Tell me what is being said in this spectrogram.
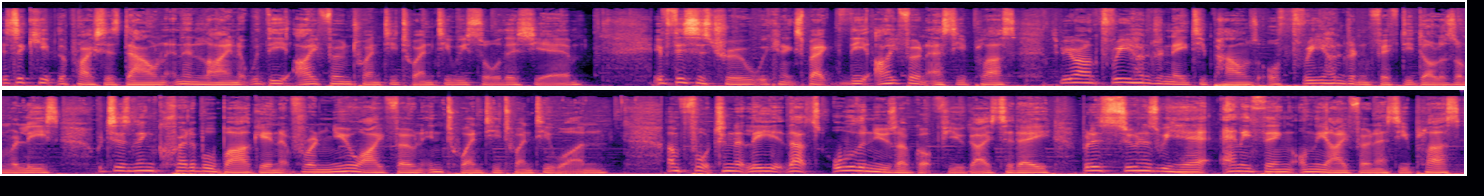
is to keep the prices down and in line with the iPhone 2020 we saw this year. If this is true, we can expect the iPhone SE Plus to be around £380 or $350 on release, which is an incredible bargain for a new iPhone in 2021 one. Unfortunately, that's all the news I've got for you guys today, but as soon as we hear anything on the iPhone SE Plus,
